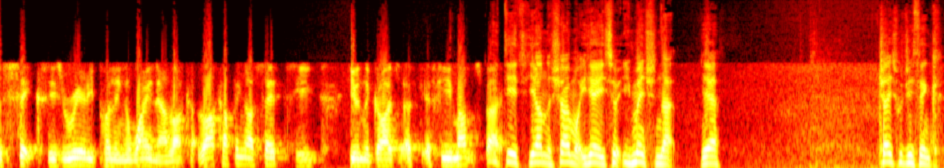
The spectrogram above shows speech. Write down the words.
the six is really pulling away now. Like like I think I said to you, you and the guys a, a few months back. Did yeah on the show, Mike? Yeah, so you mentioned that. Yeah. Jace, what do you think?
